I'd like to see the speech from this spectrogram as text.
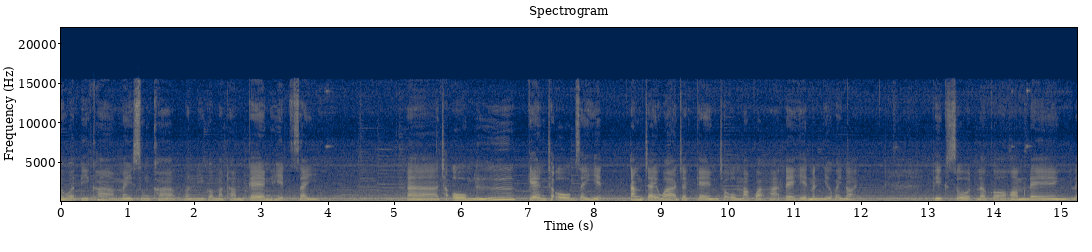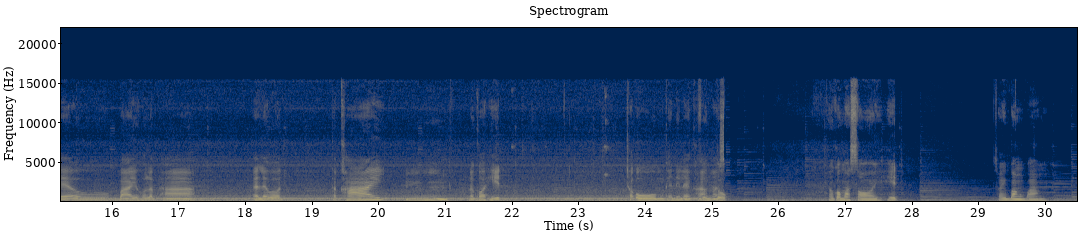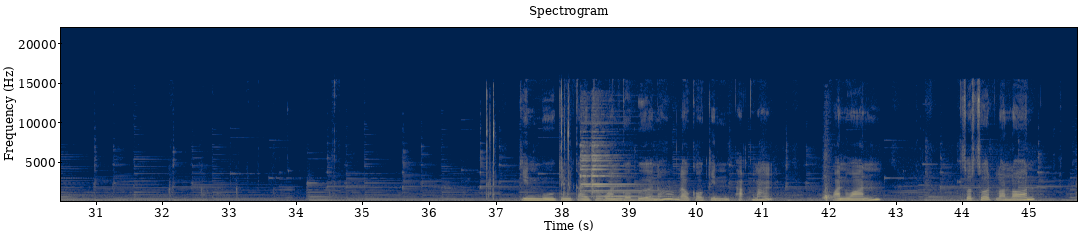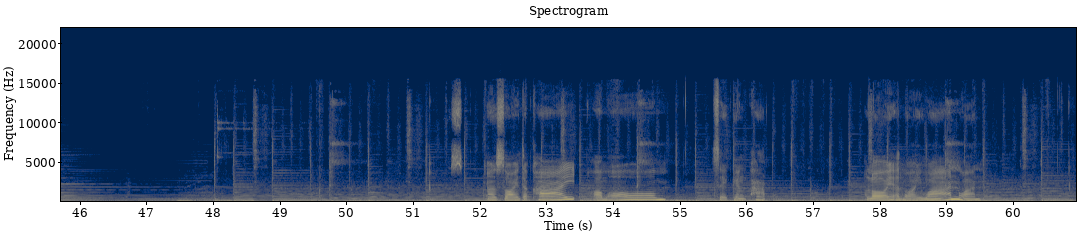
สวัสดีค่ะไม่สุงค่ะวันนี้ก็มาทำแกงเห็ดใส่อ่าชะอมหรือแกงชะอมใส่เห็ดตั้งใจว่าจะแกงชะอมมากกว่าค่ะแต่เห็ดมันเยอะไปหน่อยพริกสดแล้วก็หอมแดงแล้วใบโหระพาแล้วก็ตะไคร้อืมแล้วก็เห็ดชะอมแค่นี้แหละค่ะฝนตกแล้วก็มาซอยเห็ด ใส่บางๆกินหมูกินไก่ทุกวันก็เบื่อเนาะเราก็กินผักมั่ง หวานหวานสดสดร้อนร้อนซอยตะไคร้หอมหอมใส่แกงผัก อร่อย อร่อย หวานหวาน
